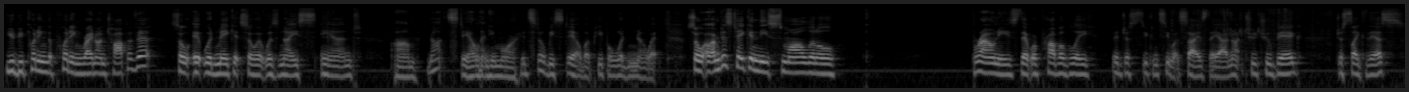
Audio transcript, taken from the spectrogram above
you'd be putting the pudding right on top of it, so it would make it so it was nice and um, not stale anymore. It'd still be stale, but people wouldn't know it. So I'm just taking these small little brownies that were probably, they're just, you can see what size they are, not too, too big, just like this.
